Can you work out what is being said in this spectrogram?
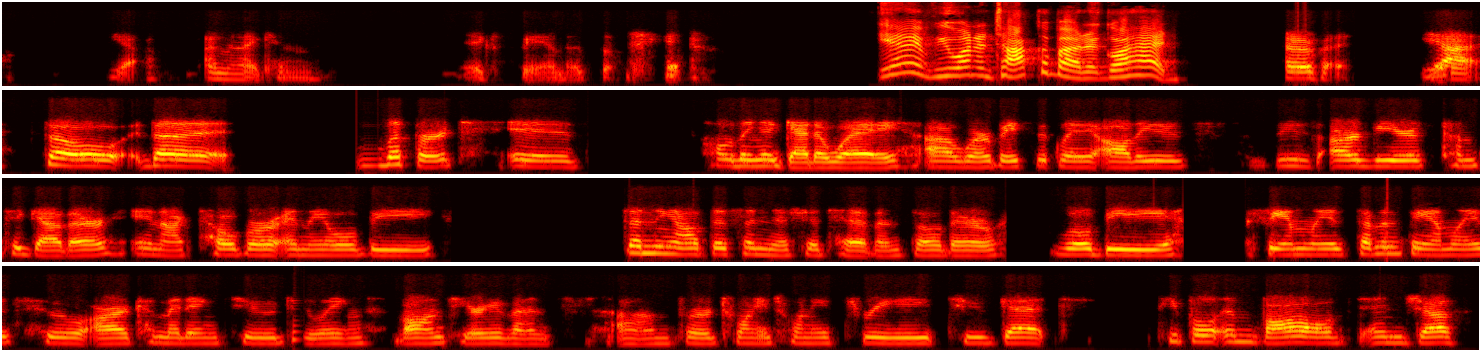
yeah, I mean, I can expand something. Yeah, if you want to talk about it, go ahead. Okay. Yeah. So the Lippert is holding a getaway uh, where basically all these these RVers come together in October and they will be sending out this initiative. And so there will be families, seven families who are committing to doing volunteer events um, for 2023 to get people involved and just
